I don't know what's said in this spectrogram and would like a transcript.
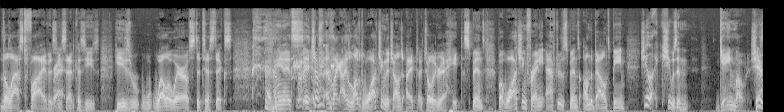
the last five, as he said, because he's he's well aware of statistics. I mean, it's it's just it's like I loved watching the challenge. I, I totally agree. I hate the spins, but watching Frannie after the spins on the balance beam, she like she was in game mode. She Yeah.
